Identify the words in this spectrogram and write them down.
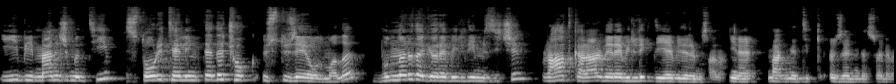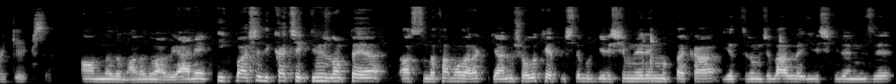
iyi bir management team storytelling'de de çok üst düzey olmalı. Bunları da görebildiğimiz için rahat karar verebildik diyebilirim sana. Yine magnetik özelinde söylemek gerekirse. Anladım anladım abi. Yani ilk başta dikkat çektiğimiz noktaya aslında tam olarak gelmiş olduk. Hep işte bu gelişimlerin mutlaka yatırımcılarla ilişkilerinizi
